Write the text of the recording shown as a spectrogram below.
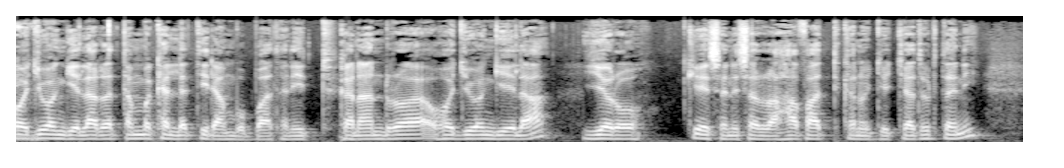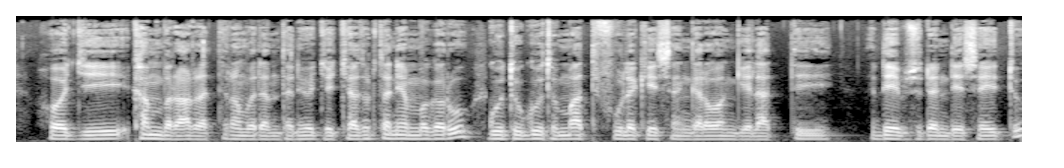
hojii wangeelaa irratti amma kallattiidhaan bobbaataniitu kanaan dura hojii wangeelaa yeroo keessan isarraa hafaatti kan hojjechaa turtanii. Hojii kan biraa irratti ramadamtanii hojjechaa turtanii amma garuu guutuu guutummaatti fuula keessan gara wangeelaatti deebisuu dandeessa jettu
